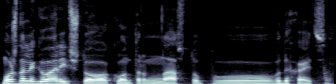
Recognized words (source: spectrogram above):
Можно ли говорить, что контрнаступ э, выдыхается?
